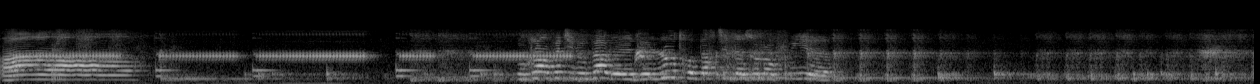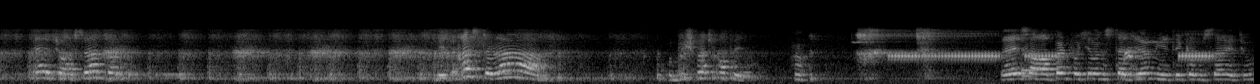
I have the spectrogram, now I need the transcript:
Ah Donc là, en fait, il nous parle de, de l'autre partie de la zone enfouie. Euh... Restes là, toi Mais reste là Oblige pas de frapper. Là. Et ça rappelle Pokémon Stadium, il était comme ça et tout.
